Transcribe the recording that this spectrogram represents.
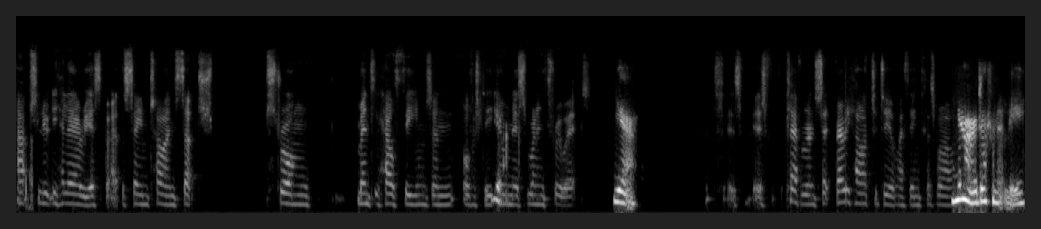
absolutely hilarious, but at the same time, such strong mental health themes and obviously yeah. illness running through it. Yeah, it's, it's, it's clever and very hard to do i think as well yeah definitely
